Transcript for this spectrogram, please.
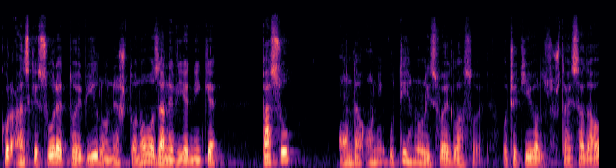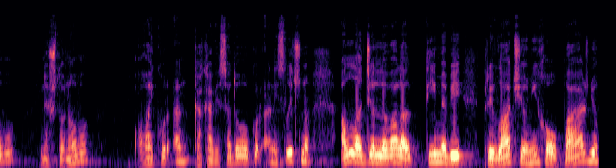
kuranske sure, to je bilo nešto novo za nevjernike, pa su onda oni utihnuli svoje glasove. Očekivali su šta je sada ovo, nešto novo, ovaj Kur'an, kakav je sad ovo Kur'an i slično, Allah dželevala time bi privlačio njihovu pažnju,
